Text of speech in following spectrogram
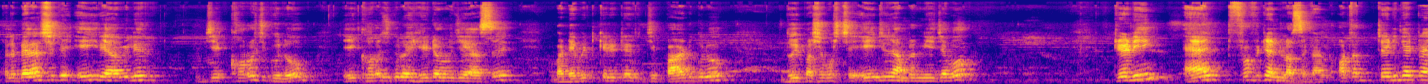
তাহলে ব্যালেন্স শিটে এই র্যামিলের যে খরচগুলো, এই খরচগুলো হেড অনুযায়ী আছে, বা ডেবিট ক্রেডিটের যে পার্টগুলো দুই পাশে বসছে, এইটারে আমরা নিয়ে যাব trading and profit and loss account অর্থাৎ ট্রেডিং একটা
